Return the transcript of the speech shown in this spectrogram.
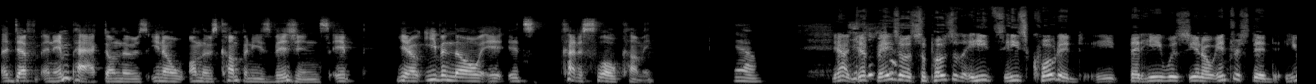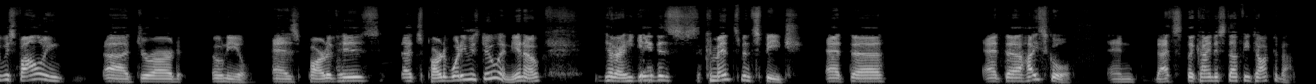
a def an impact on those, you know, on those companies' visions. It, you know, even though it, it's kind of slow coming. Yeah. Yeah, Jeff Bezos supposedly he's he's quoted he, that he was you know interested. He was following uh, Gerard O'Neill as part of his. That's part of what he was doing. You know, you know he gave his commencement speech at uh, at uh, high school, and that's the kind of stuff he talked about.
